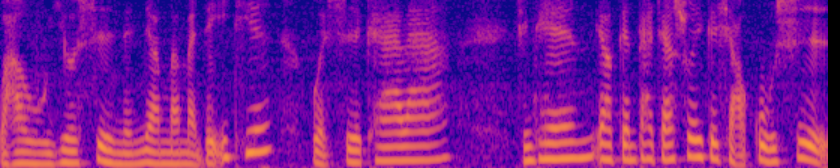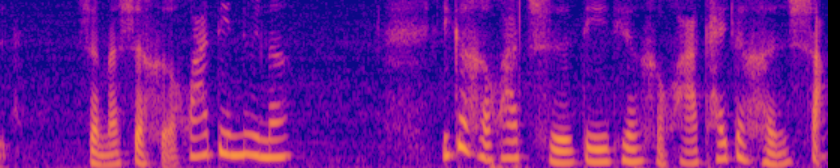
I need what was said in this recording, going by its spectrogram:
哇哦，又是能量满满的一天。我是克拉，今天要跟大家说一个小故事。什么是荷花定律呢？一个荷花池，第一天荷花开得很少，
